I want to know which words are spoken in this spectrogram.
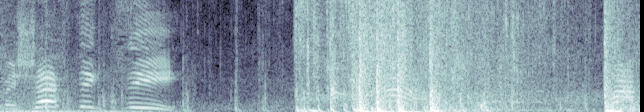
Beschäftigt sie! Pack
